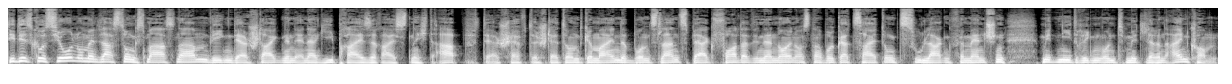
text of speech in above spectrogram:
Die Diskussion um Entlastungsmaßnahmen wegen der steigenden Energiepreise reißt nicht ab. Der Chef des Städte- und Gemeindebunds Landsberg fordert in der Neuen Osnabrücker Zeitung Zulagen für Menschen mit niedrigen und mittleren Einkommen.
